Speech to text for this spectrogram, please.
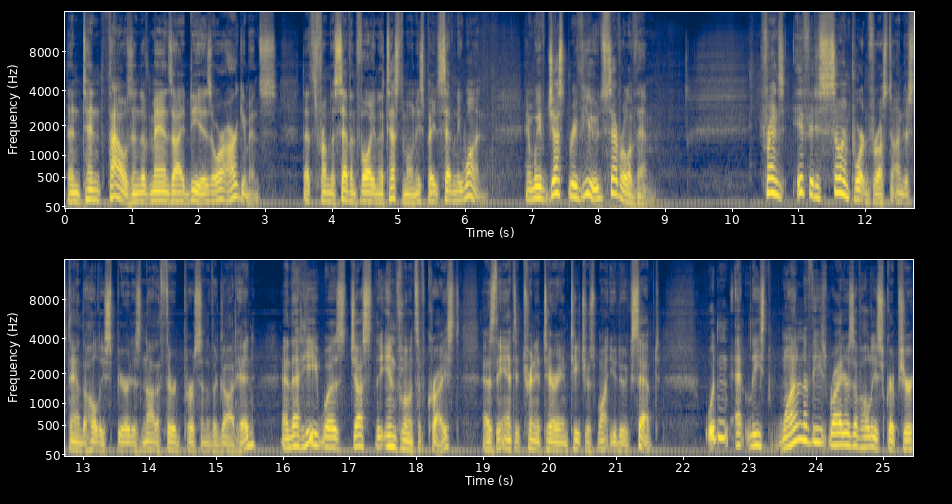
than 10,000 of man's ideas or arguments. That's from the seventh volume of the Testimonies, page 71. And we've just reviewed several of them. Friends, if it is so important for us to understand the Holy Spirit is not a third person of the Godhead, and that he was just the influence of Christ, as the anti Trinitarian teachers want you to accept, wouldn't at least one of these writers of Holy Scripture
